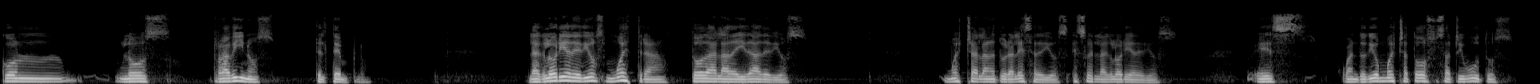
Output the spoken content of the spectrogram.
con los rabinos del templo. La gloria de Dios muestra toda la deidad de Dios muestra la naturaleza de Dios. Eso es la gloria de Dios. Es cuando Dios muestra todos sus atributos,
